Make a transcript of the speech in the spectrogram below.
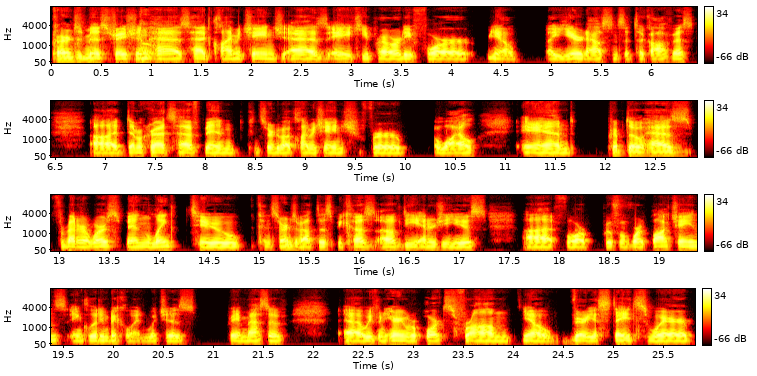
current administration has had climate change as a key priority for you know a year now since it took office. Uh, Democrats have been concerned about climate change for a while, and crypto has, for better or worse, been linked to concerns about this because of the energy use uh, for proof of work blockchains, including Bitcoin, which is pretty massive. Uh, we've been hearing reports from you know various states where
